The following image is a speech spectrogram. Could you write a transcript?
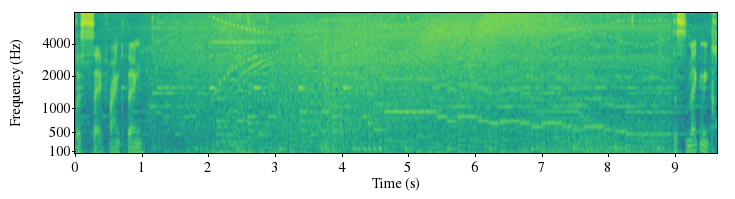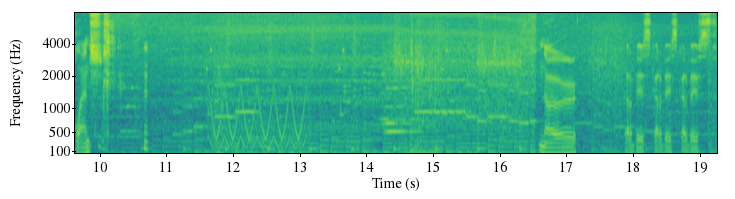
This safe rank thing. This is making me clench. no. Gotta boost, gotta boost, gotta boost.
